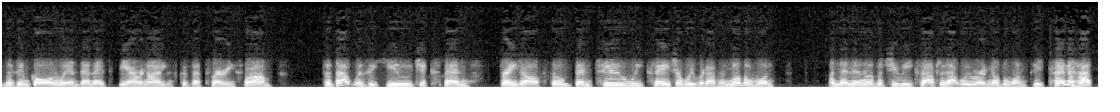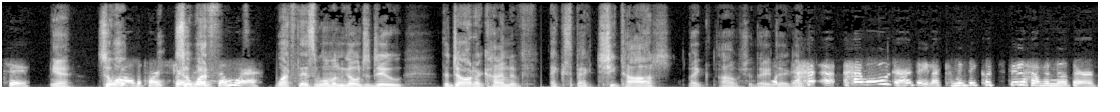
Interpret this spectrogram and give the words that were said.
was in Galway and then out to the Aran Islands because that's where he's from. So that was a huge expense straight off. So then two weeks later, we would have another one. And then another two weeks after that, we were another one. So he kind of had to Yeah. So what? the purse so what's somewhere. what's this woman going to do? The daughter kind of expect. She thought like, oh, should they? They go. H- uh, how old are they? Like, I mean, they could still have another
